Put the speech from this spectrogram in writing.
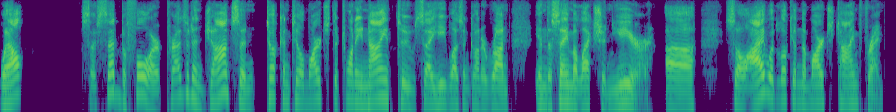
Well, as I've said before, President Johnson took until March the 29th to say he wasn't going to run in the same election year. Uh, so I would look in the March timeframe.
